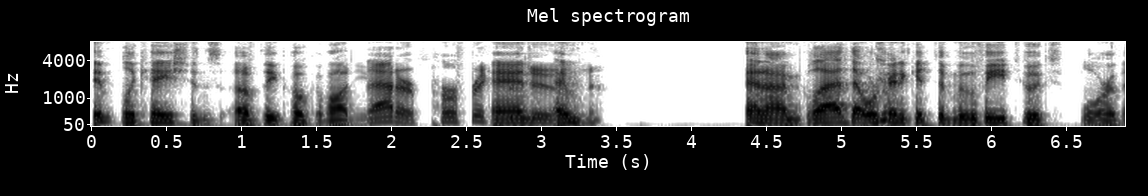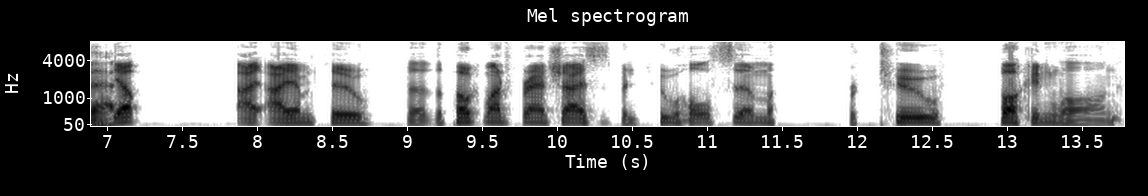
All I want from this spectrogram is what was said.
implications of the Pokemon universe. That are perfect And- Badoon. and- and I'm glad that we're going to get the movie to explore that. Yep. I, I am too. The the Pokemon franchise has been too wholesome for too fucking long.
